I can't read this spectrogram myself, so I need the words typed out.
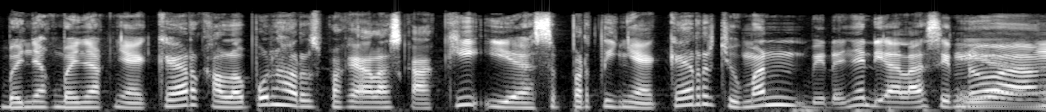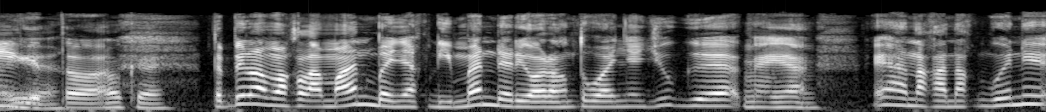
banyak-banyak nyeker kalaupun harus pakai alas kaki ya seperti nyeker cuman bedanya dialasin Iya, doang iya. gitu Oke. tapi lama kelamaan banyak demand dari orang tuanya juga kayak Mm-hmm. eh anak-anak gue nih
